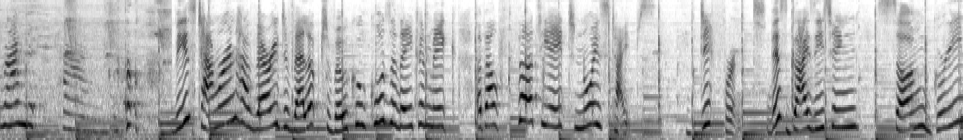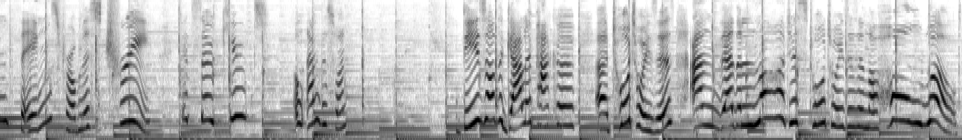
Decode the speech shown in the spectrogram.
orangutans. These tamarin have very developed vocal cords and they can make about 38 noise types. Different. This guy's eating some green things from this tree. It's so cute. Oh, and this one. These are the Gallipago uh, tortoises, and they're the largest tortoises in the whole world.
